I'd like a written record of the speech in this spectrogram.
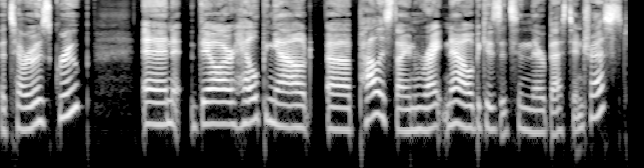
a terrorist group, and they are helping out uh, Palestine right now because it's in their best interest.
